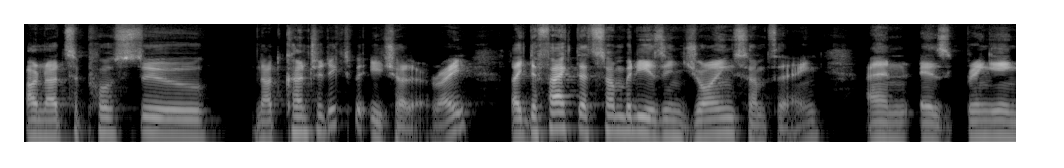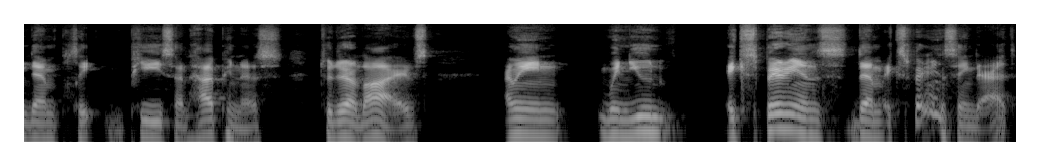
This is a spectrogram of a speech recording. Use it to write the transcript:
are not supposed to not contradict with each other, right? Like the fact that somebody is enjoying something and is bringing them peace and happiness to their lives. I mean, when you experience them experiencing that,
